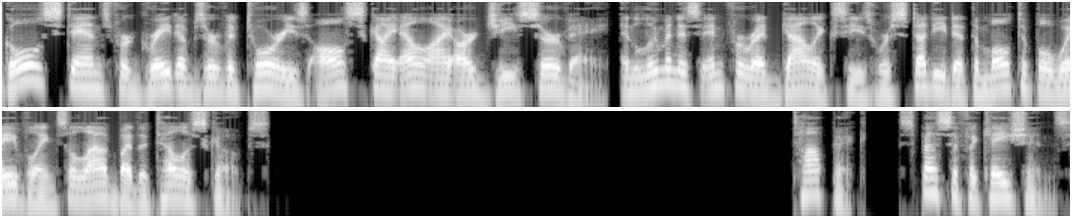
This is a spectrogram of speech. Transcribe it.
GOALS stands for Great Observatories All-Sky LIRG Survey, and luminous infrared galaxies were studied at the multiple wavelengths allowed by the telescopes. Specifications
